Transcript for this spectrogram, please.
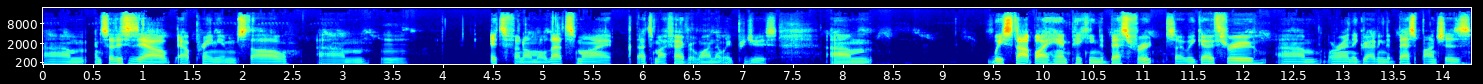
Um, and so this is our our premium style. Um, Mm. it's phenomenal. That's my that's my favorite wine that we produce. Um, we start by handpicking the best fruit. So we go through. Um, we're only grabbing the best bunches.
